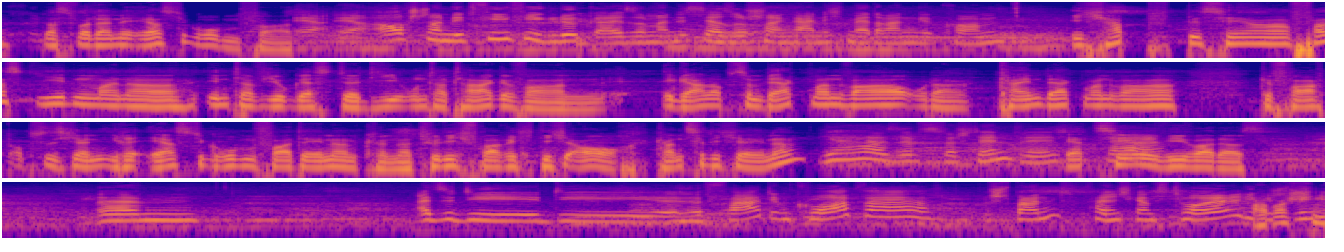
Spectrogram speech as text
erste, das war deine erste Grubenfahrt. Ja, ja, auch schon mit viel, viel Glück. Also man ist ja so schon gar nicht mehr dran gekommen. Ich habe bisher fast jeden meiner Interviewgäste, die unter Tage waren, egal ob es ein Bergmann war oder kein Bergmann war, gefragt, ob sie sich an ihre erste Grubenfahrt erinnern können. Natürlich frage ich dich auch. Kannst du dich erinnern? Ja, selbstverständlich. Erzähl, ja. wie war das? Ähm, also die, die Fahrt im Korb war spannend, fand ich ganz toll. Die Aber schnell, ne?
